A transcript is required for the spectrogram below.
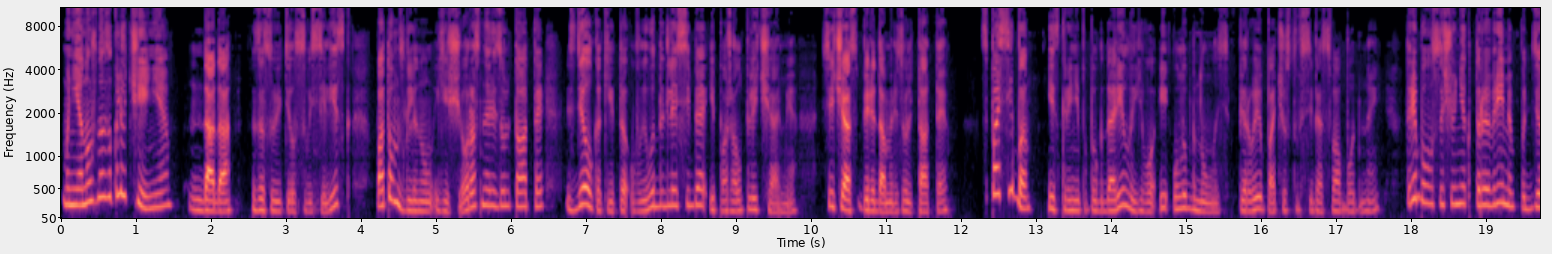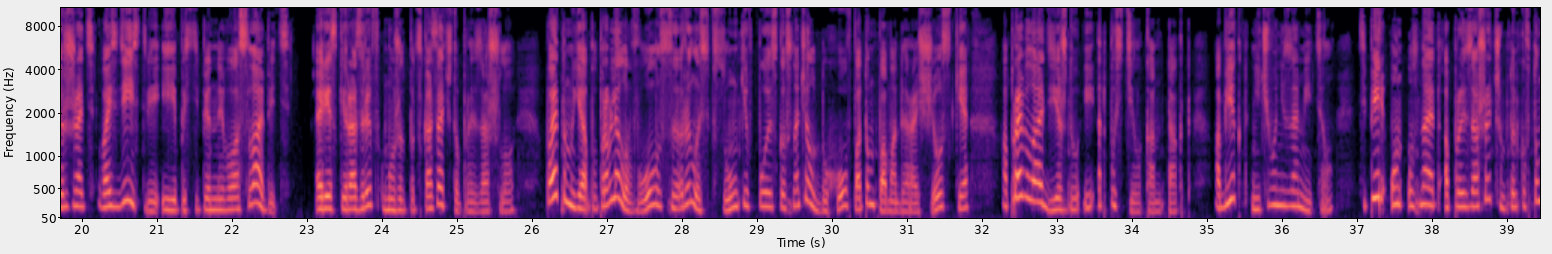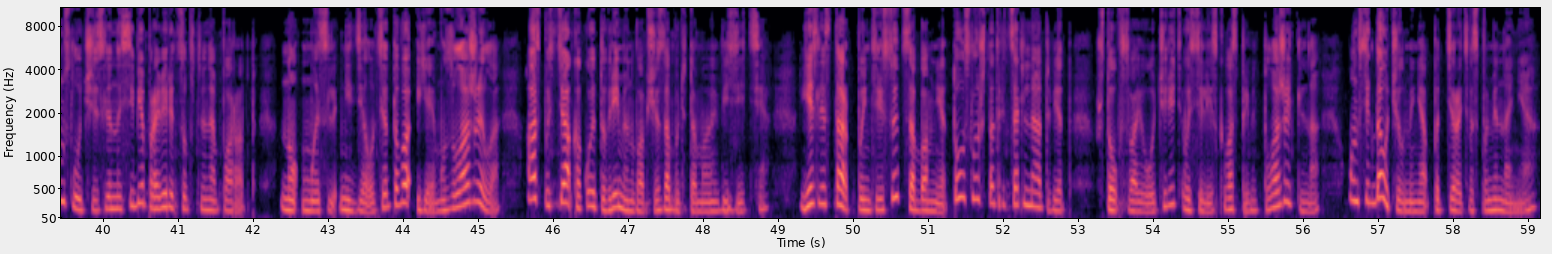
Мне нужно заключение. Да-да, засуетился Василиск, потом взглянул еще раз на результаты, сделал какие-то выводы для себя и пожал плечами. Сейчас передам результаты. Спасибо, искренне поблагодарила его и улыбнулась, впервые почувствовав себя свободной. Требовалось еще некоторое время поддержать воздействие и постепенно его ослабить. Резкий разрыв может подсказать, что произошло. Поэтому я поправляла волосы, рылась в сумке в поисках сначала духов, потом помады расчески, оправила одежду и отпустила контакт. Объект ничего не заметил. Теперь он узнает о произошедшем только в том случае, если на себе проверит собственный аппарат. Но мысль не делать этого я ему заложила, а спустя какое-то время он вообще забудет о моем визите. Если Старк поинтересуется обо мне, то услышит отрицательный ответ, что, в свою очередь, Василиск воспримет положительно. Он всегда учил меня подтирать воспоминания.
